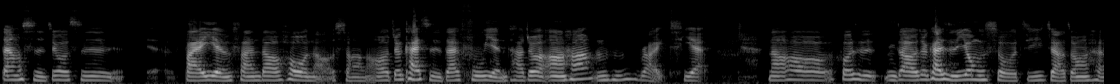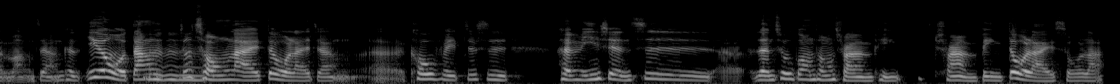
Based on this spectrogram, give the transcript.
当时就是呃白眼翻到后脑勺，然后就开始在敷衍他，就嗯哼嗯哼，right yeah。然后或是你知道，就开始用手机假装很忙这样。可是因为我当就从来对我来讲，呃，COVID 就是很明显是呃人畜共通传染病，传染病对我来说啦，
